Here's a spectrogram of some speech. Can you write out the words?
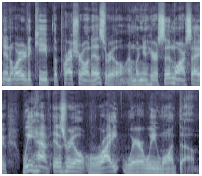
in order to keep the pressure on Israel. And when you hear Sinwar say, we have Israel right where we want them,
